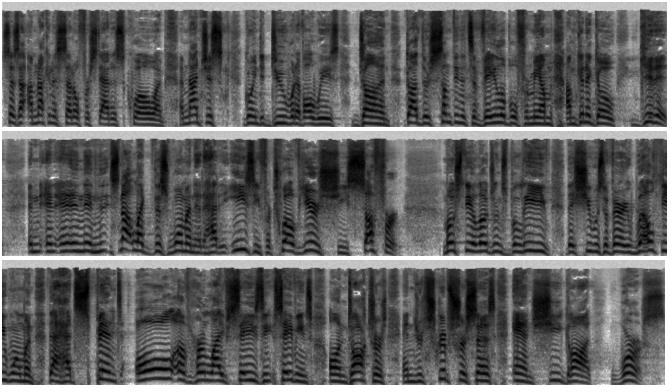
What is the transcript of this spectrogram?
says, I'm not going to settle for status quo. I'm, I'm not just going to do what I've always done. God, there's something that's available for me. I'm, I'm going to go get it. And, and, and, and it's not like this woman had had it easy. For 12 years, she suffered. Most theologians believe that she was a very wealthy woman that had spent all of her life savings on doctors. And your scripture says, and she got worse.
